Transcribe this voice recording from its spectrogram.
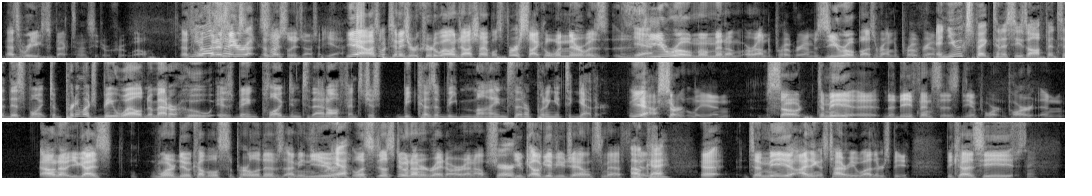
that's where you expect Tennessee to recruit well. That's You what Tennessee. ex- that's what- Especially Josh. Yeah. yeah, that's what Tennessee recruited well in Josh Heupel's first cycle when there was Yeah. zero momentum around the program, zero buzz around the program. And you expect Tennessee's offense at this point to pretty much be well no matter who is being plugged into that offense just because of the minds that are putting it together. Yeah, certainly. And so to me, uh, the defense is the important part. And I don't know, you guys want to do a couple of superlatives? I mean, you Yeah. let's let's do it under radar, and I'll Sure. You, I'll give you Jalen Smith. Okay. Uh, to me, I think it's Tyree Weathersby because he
